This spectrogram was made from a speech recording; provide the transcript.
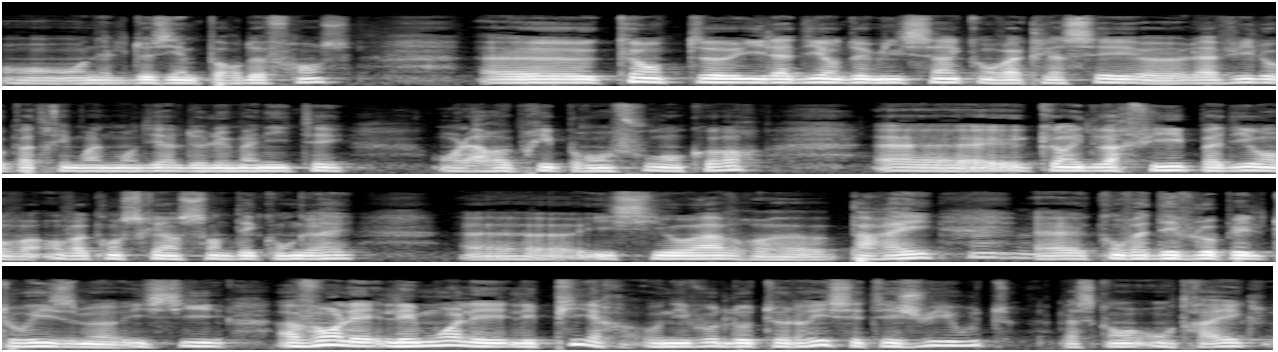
On est le deuxième port de France. Euh, quand euh, il a dit en 2005 qu'on va classer euh, la ville au patrimoine mondial de l'humanité, on l'a repris pour un fou encore. quand Edouard Philippe a dit on va, construire un centre des congrès ici au Havre, pareil. Mhm. qu'on va développer le tourisme ici. Avant, les, mois les, pires au niveau de l'hôtellerie, c'était juillet-août, parce qu'on travaillait avec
